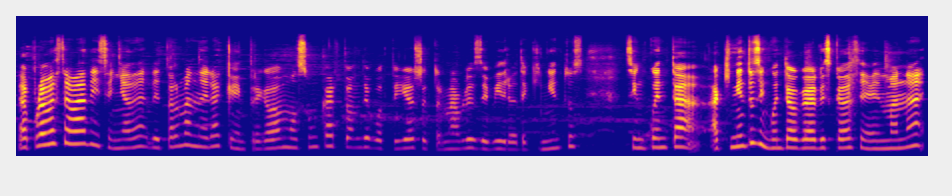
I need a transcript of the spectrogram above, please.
La prueba estaba diseñada de tal manera que entregábamos un cartón de botellas retornables de vidrio de 550 a 550 hogares cada semana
